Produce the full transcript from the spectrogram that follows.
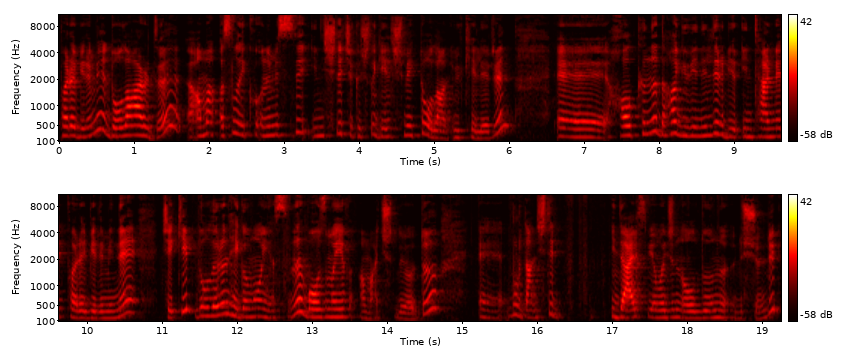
para birimi dolardı ama asıl ekonomisi inişli çıkışlı gelişmekte olan ülkelerin e, halkını daha güvenilir bir internet para birimine çekip doların hegemonyasını bozmayı amaçlıyordu. E, buradan işte idealist bir amacının olduğunu düşündük.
